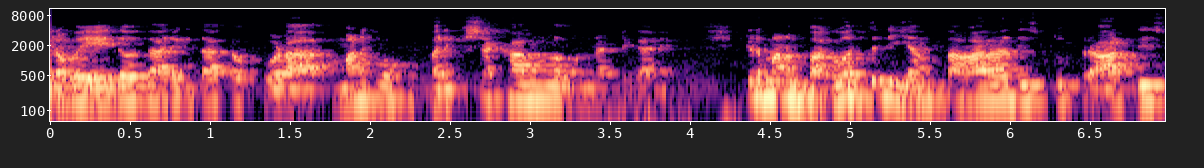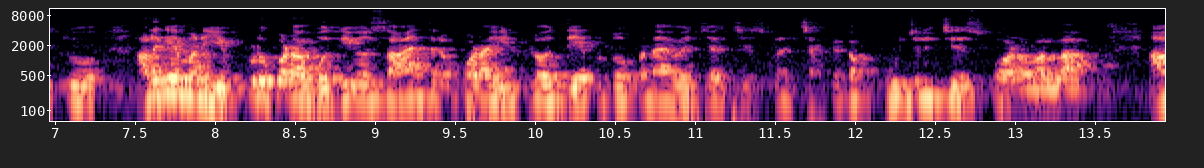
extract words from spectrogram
ఇరవై ఐదవ తారీఖు దాకా కూడా మనకు ఒక పరీక్షా కాలంలో ఉన్నట్టుగానే ఇక్కడ మనం భగవంతుని ఎంత ఆరాధిస్తూ ప్రార్థిస్తూ అలాగే మనం ఎప్పుడు కూడా ఉదయం సాయంత్రం కూడా ఇంట్లో దీపదూప నైవేద్యాలు చేసుకొని చక్కగా పూజలు చేసుకోవడం వల్ల ఆ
